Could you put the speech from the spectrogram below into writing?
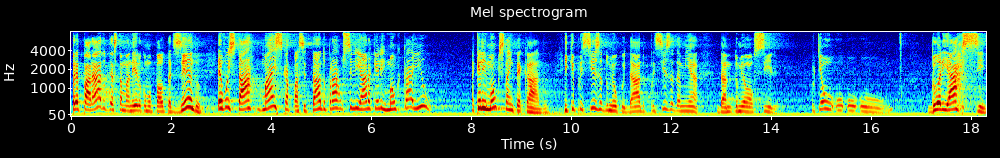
preparado desta maneira, como Paulo está dizendo, eu vou estar mais capacitado para auxiliar aquele irmão que caiu, aquele irmão que está em pecado e que precisa do meu cuidado, precisa da minha, da, do meu auxílio. Porque o, o, o, o gloriar-se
